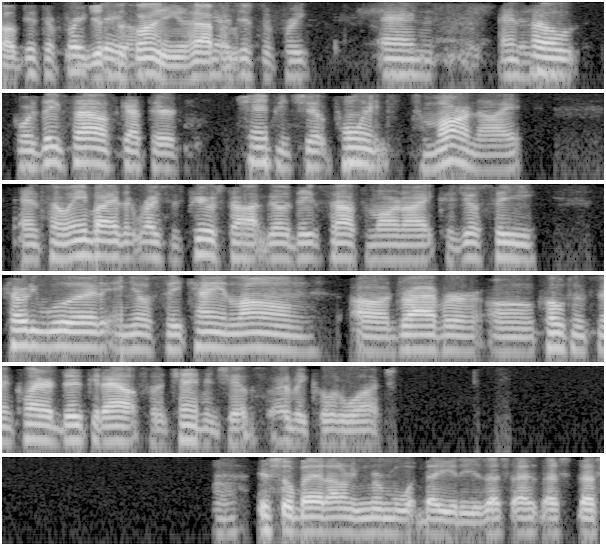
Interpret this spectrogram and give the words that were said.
a just a freak just deal. a thing. It happened. Yeah, just a freak. And and so of course Deep South's got their championship points tomorrow night, and so anybody that races pure stock go Deep South tomorrow night because you'll see Cody Wood and you'll see Kane Long, uh, driver, uh, Colton Sinclair duke it out for the championship. So that'll be cool to watch. It's so bad I don't even remember what day it is. That's that's that's, that's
